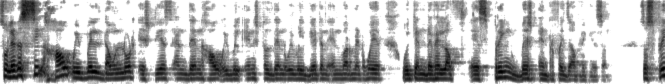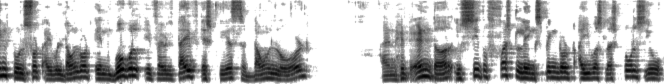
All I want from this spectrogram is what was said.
So let us see how we will download STS and then how we will install. Then we will get an environment where we can develop a Spring based enterprise application. So Spring Tool Suite I will download in Google. If I will type STS download and hit enter, you see the first link spring.io slash tools. You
